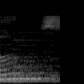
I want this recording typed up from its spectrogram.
songs.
